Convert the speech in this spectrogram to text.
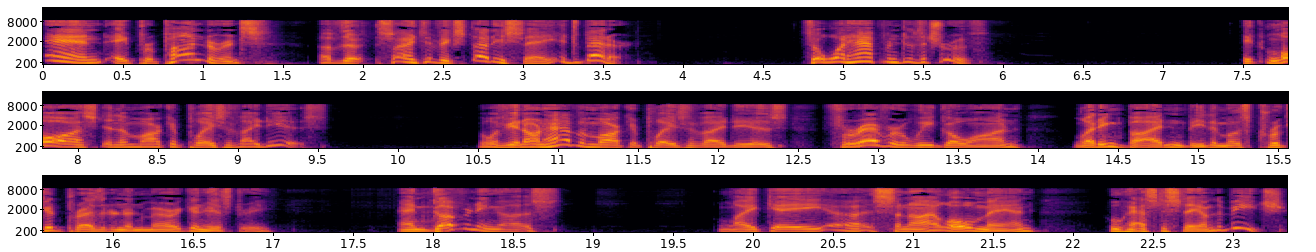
and a preponderance of the scientific studies say it's better. So, what happened to the truth? It lost in the marketplace of ideas. Well, if you don't have a marketplace of ideas, forever we go on letting Biden be the most crooked president in American history and governing us like a uh, senile old man who has to stay on the beach.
